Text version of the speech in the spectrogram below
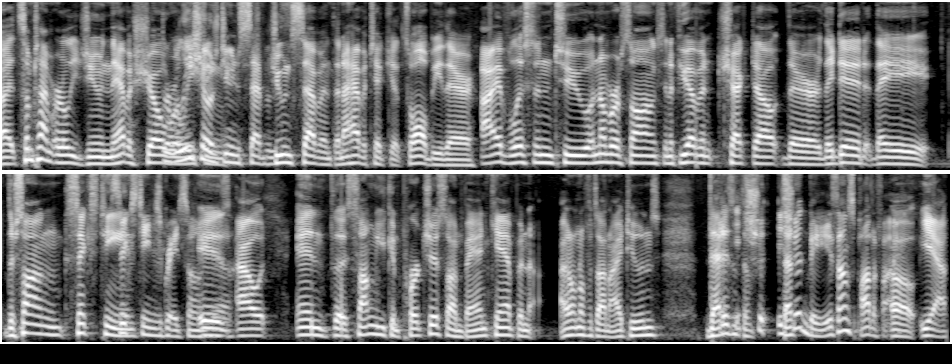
uh, sometime early June. They have a show. The release show is June 7th. June seventh, and I have a ticket, so I'll be there. I've listened to a number of songs, and if you haven't checked out their, they did they their song sixteen. 16 is a great song. is yeah. out, and the song you can purchase on Bandcamp, and I don't know if it's on iTunes. That isn't It, the. should, it that- should be. It's on Spotify. Oh yeah,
